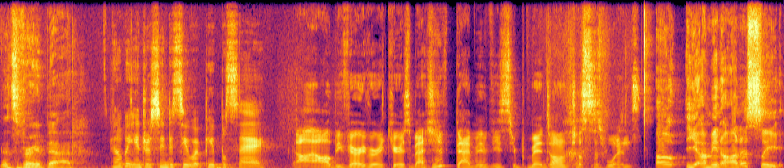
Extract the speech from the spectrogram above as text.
It's very bad. It'll be interesting to see what people say. I- I'll be very, very curious. Imagine if Batman v Superman: Dawn of Justice wins. Oh yeah, I mean honestly,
